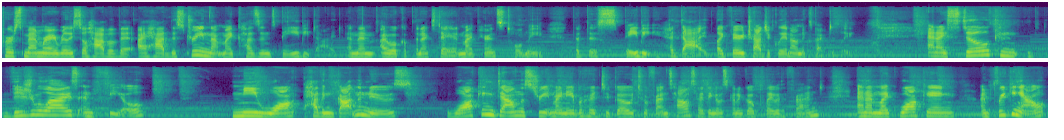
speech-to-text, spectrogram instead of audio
first memory I really still have of it. I had this dream that my cousin's baby died. And then I woke up the next day and my parents told me that this baby had died, like very tragically and unexpectedly. And I still can visualize and feel me walk having gotten the news, walking down the street in my neighborhood to go to a friend's house. I think I was going to go play with a friend. And I'm like walking, I'm freaking out.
